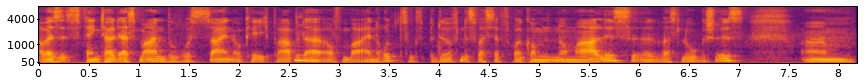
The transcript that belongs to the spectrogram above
Aber es, es fängt halt erstmal an, Bewusstsein, okay, ich habe mhm. da offenbar ein Rückzugsbedürfnis, was ja vollkommen normal ist, äh, was logisch ist. Ähm,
